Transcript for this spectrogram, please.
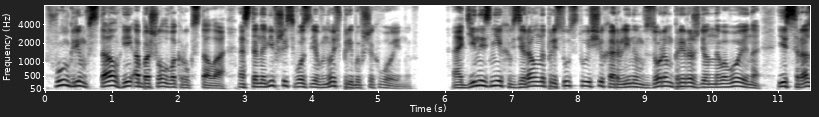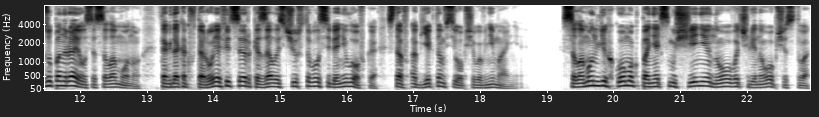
Фулгрим встал и обошел вокруг стола, остановившись возле вновь прибывших воинов. Один из них взирал на присутствующих орлиным взором прирожденного воина и сразу понравился Соломону, тогда как второй офицер, казалось, чувствовал себя неловко, став объектом всеобщего внимания. Соломон легко мог понять смущение нового члена общества,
